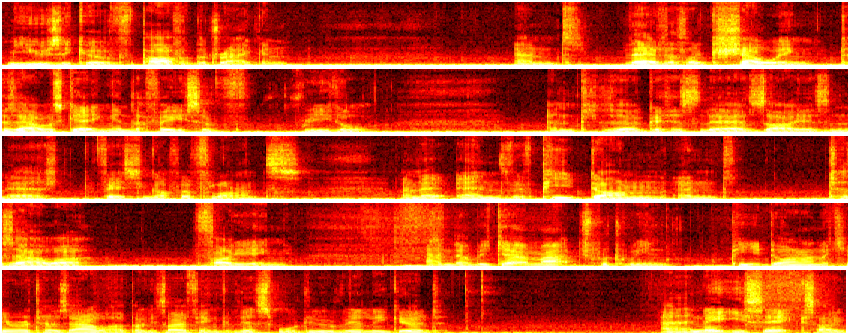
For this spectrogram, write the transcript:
music of Path of the Dragon. And they're just like shouting. Tozawa's getting in the face of Regal. And Zergus is there, Zaya's in there facing off with Florence. And it ends with Pete Dunne and Tozawa fighting. And then we get a match between Pete Dunne and Akira Tozawa because I think this will do really good. And in 86, I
